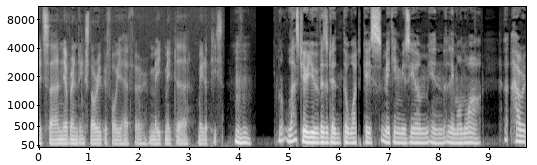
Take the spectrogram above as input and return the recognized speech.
It's a never-ending story before you have uh, made made a made a piece. hmm Well, last year, you visited the watch case making museum in Les Monts Noirs. Uh, How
